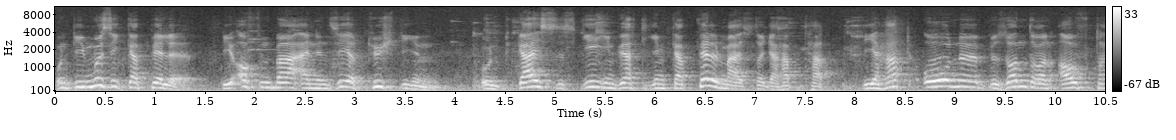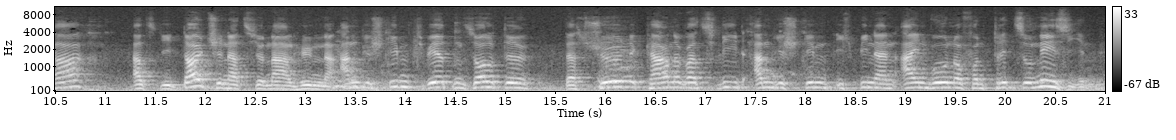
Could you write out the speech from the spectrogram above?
Und die Musikkapelle, die offenbar einen sehr tüchtigen und geistesgegenwärtigen Kapellmeister gehabt hat, die hat ohne besonderen Auftrag als die deutsche Nationalhymne angestimmt werden sollte, das schöne Karnevalslied angestimmt, ich bin ein Einwohner von Trizonesien.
